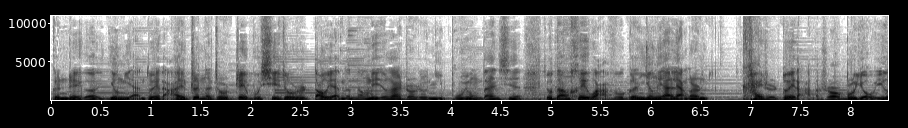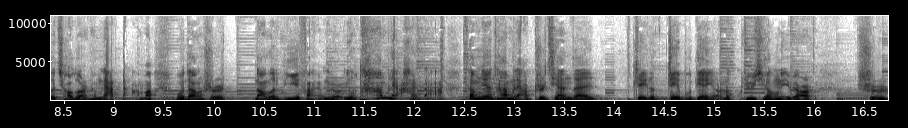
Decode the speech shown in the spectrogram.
跟这个鹰眼对打，哎，真的就是这部戏，就是导演的能力就在这儿，就你不用担心。就当黑寡妇跟鹰眼两个人开始对打的时候，不是有一个桥段他们俩打吗？我当时脑子第一反应就是，哟，他们俩还打？他们因为他们俩之前在这个这部电影的剧情里边。是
